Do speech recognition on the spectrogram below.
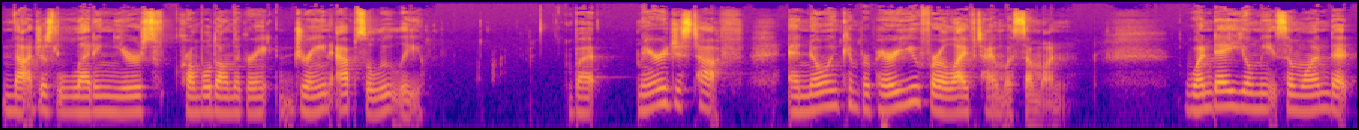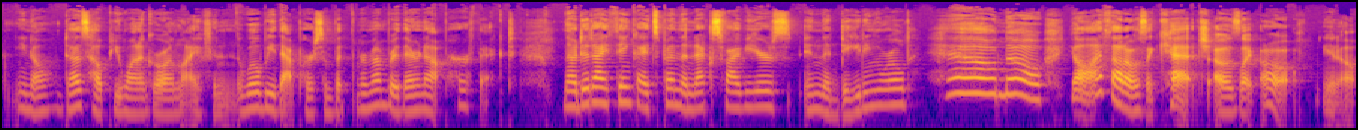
not just letting years crumble down the drain? Absolutely. But marriage is tough, and no one can prepare you for a lifetime with someone. One day you'll meet someone that, you know, does help you want to grow in life and will be that person, but remember, they're not perfect. Now, did I think I'd spend the next five years in the dating world? Hell no. Y'all, I thought I was a catch. I was like, oh, you know,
